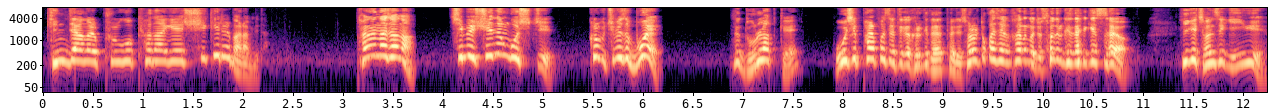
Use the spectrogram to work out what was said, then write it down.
긴장을 풀고 편하게 쉬기를 바랍니다. 당연하잖아. 집에 쉬는 곳이지. 그럼 집에서 뭐해? 근데 놀랍게 58%가 그렇게 대답해야 돼. 저를 똑같이 생각하는 거죠. 저도 그렇게 생각했어요. 이게 전 세계 2위예요.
